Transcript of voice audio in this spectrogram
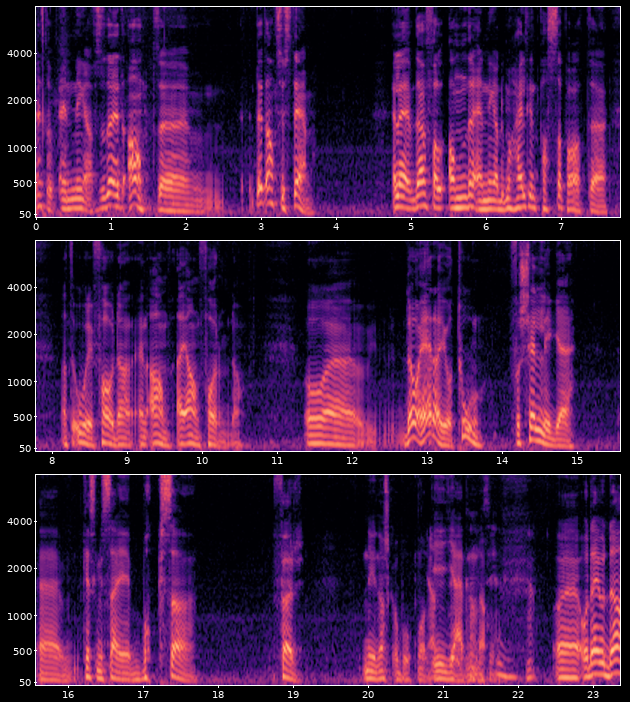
Nettopp. Endinger. Så det er et annet, eh, det er et annet system. Eller det er i hvert fall andre endinger. Du må hele tiden passe på at, eh, at ordet får da en annen, en annen form. Da. Og eh, da er det jo to forskjellige eh, hva skal vi si, bokser for nynorsk og bokmål i hjernen. da. si. Ja. Eh, og det er jo det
